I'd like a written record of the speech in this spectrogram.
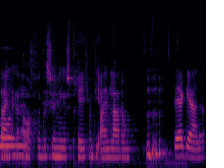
danke auch für das schöne Gespräch und die Einladung. Sehr gerne.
